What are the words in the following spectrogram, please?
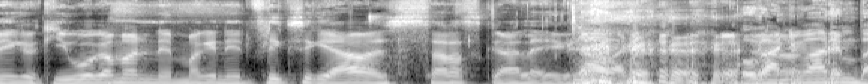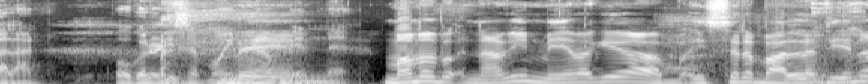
මේක කිව ගමන්න මගේ නෙට්ෆලික් එක යාව සරස් කාල ඕ අනිවාරෙන් බලන්න ඔකල ඩිසපොයින් වෙන්න මම නවින් මේ වගේ ඉස්සර බල්ල තියෙන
